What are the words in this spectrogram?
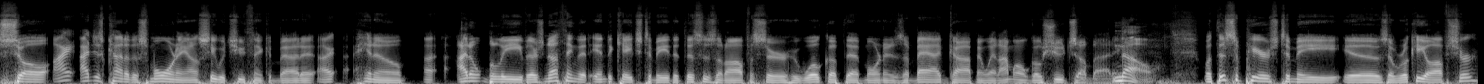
So I, I just kind of this morning, I'll see what you think about it. I, you know, I, I don't believe there's nothing that indicates to me that this is an officer who woke up that morning as a bad cop and went, I'm going to go shoot somebody. no. What this appears to me is a rookie officer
